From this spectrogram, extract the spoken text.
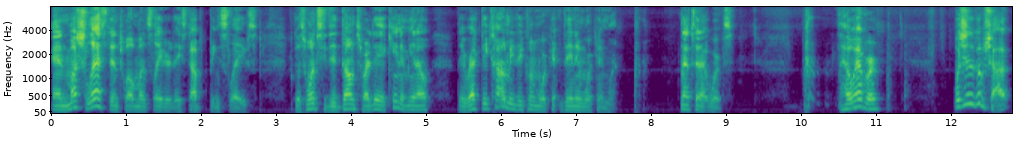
And much less than 12 months later, they stopped being slaves. Because once he did Dam Tzvardei Kingdom, you know, they wrecked the economy. They couldn't work. They didn't work anymore. That's how that works. However, which is a good shot,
